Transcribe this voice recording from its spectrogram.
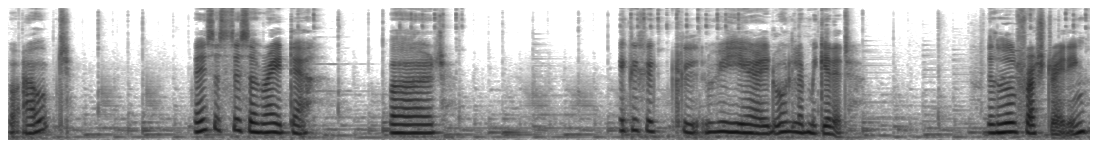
go out. There's a scissor right there. But... Click, click, click, click it won't let me get it. It's a little frustrating.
